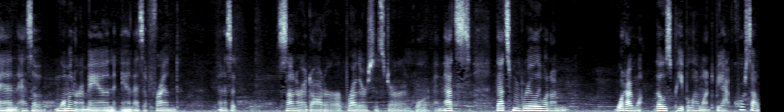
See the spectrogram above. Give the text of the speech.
and as a woman or a man Mm-hmm. and as a friend and as a son or a daughter or a brother or sister or and that's that's really what i'm what i want those people i want to be of course I,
